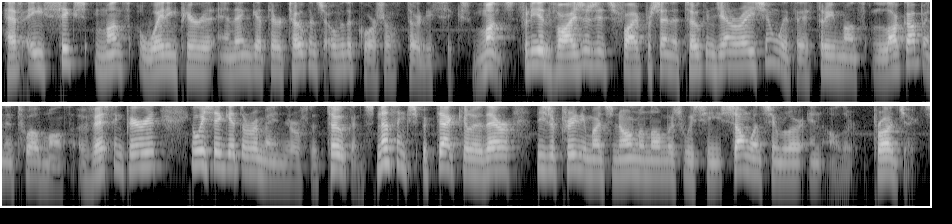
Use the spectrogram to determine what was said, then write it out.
have a 6 month waiting period and then get their their tokens over the course of 36 months. For the advisors, it's 5% of token generation with a 3 month lockup and a 12 month vesting period in which they get the remainder of the tokens. Nothing spectacular there, these are pretty much normal numbers we see somewhat similar in other projects.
